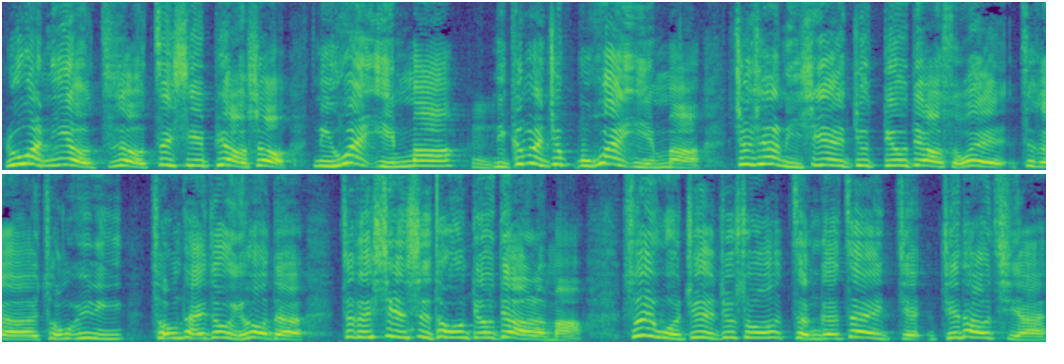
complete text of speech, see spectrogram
如果你有只有这些票的时候，你会赢吗？你根本就不会赢嘛。就像你现在就丢掉所谓这个从从云林从台中以后的这个县市通通丢掉了嘛，所以我觉得就说整个在检检讨起来，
